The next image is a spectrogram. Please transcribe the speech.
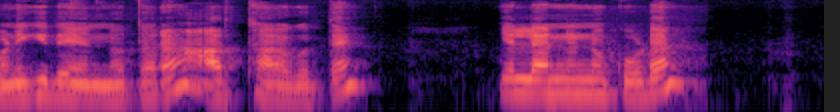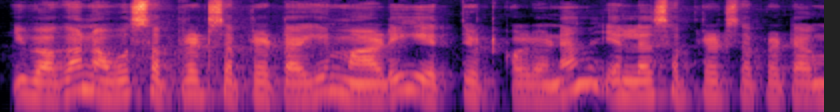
ಒಣಗಿದೆ ಅನ್ನೋ ಥರ ಅರ್ಥ ಆಗುತ್ತೆ. ಎಲ್ಲನೂ ಕೂಡ ಇವಾಗ ನಾವು ಸಪ್ರೇಟ್ ಸಪ್ರೇಟಾಗಿ ಮಾಡಿ ಎತ್ತಿಟ್ಕೊಳ್ಳೋಣ. ಎಲ್ಲ ಸಪ್ರೇಟ್ ಸಪ್ರೇಟಾಗಿ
